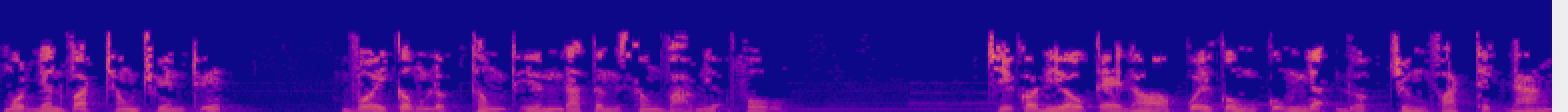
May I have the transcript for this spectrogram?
Một nhân vật trong truyền thuyết với công lực thông thiên đã từng xông vào địa phủ chỉ có điều kẻ đó cuối cùng cũng nhận được trừng phạt thích đáng.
